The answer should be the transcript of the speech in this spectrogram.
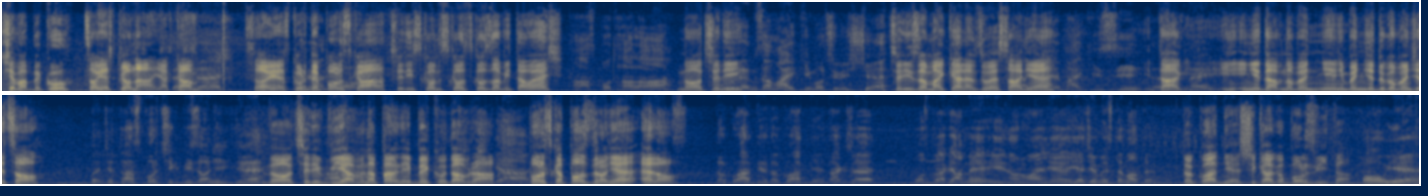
Siema byku, co jest piona, jak tam? Co jest kurde. Polska? Czyli skąd, skąd, skąd zawitałeś? a spod hala. No, czyli, za Majkiem oczywiście. czyli za Michaelem z USA, nie? C. I tak, i, i niedawno, nie, nie, niedługo będzie co? Będzie transporcik bizonik, nie? No, czyli wbijamy na pełnej byku, dobra. Polska pozdro, nie? Elo. Dokładnie, dokładnie. Także pozdrawiamy i normalnie jedziemy z tematem. Dokładnie, Chicago Bulls wita. Oh yeah.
